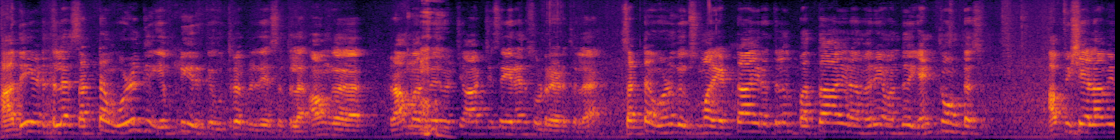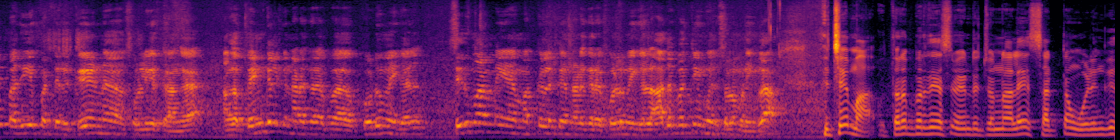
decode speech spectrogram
அதே இடத்துல சட்டம் ஒழுங்கு எப்படி இருக்கு உத்தரப்பிரதேசத்துல? அவங்க ராமர் பேர் வச்சு ஆட்சி செய்யறேன்னு சொல்ற இடத்துல சட்டம் ஒழுங்கு சுமார் எட்டாயிரத்துல பத்தாயிரம் வரையும் வந்து என்கவுண்டர்ஸ் அஃபிஷியலாகவே பதியப்பட்டிருக்குன்னு சொல்லியிருக்காங்க. அங்கே பெண்களுக்கு நடக்கிற கொடுமைகள் சிறுபான்மைய மக்களுக்கு நடக்கிற கொடுமைகள் அதை பற்றியும் கொஞ்சம் சொல்ல முடியுங்களா? நிச்சயமா. உத்தரப்பிரதேசம் என்று சொன்னாலே சட்டம் ஒழுங்கு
